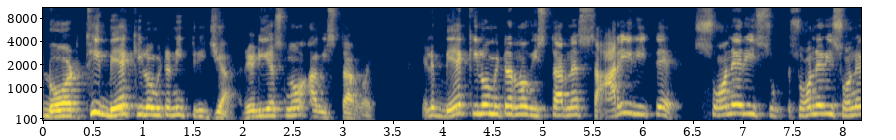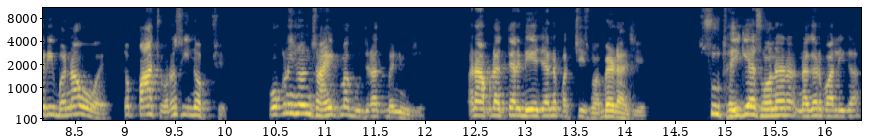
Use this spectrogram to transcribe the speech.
દોઢથી બે કિલોમીટરની ત્રિજ્યા રેડિયસનો આ વિસ્તાર હોય. એટલે બે કિલોમીટરનો વિસ્તારને સારી રીતે સોનેરી સોનેરી સોનેરી બનાવવો હોય તો પાંચ વર્ષ ઇનફ છે. ઓગણીસો સાહીઠમાં ગુજરાત બન્યું છે. અને આપણે અત્યારે બે હજાર પચીસમાં બેઠા છીએ. શું થઈ ગયા સોનેરા નગરપાલિકા?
